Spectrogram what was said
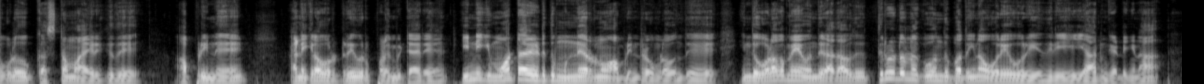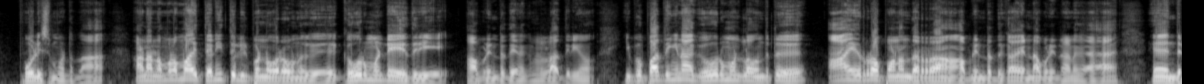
எவ்வளோ கஷ்டமாக இருக்குது அப்படின்னு அன்றைக்கெல்லாம் ஒரு டிரைவர் புலம்பிட்டார். இன்றைக்கி மோட்டார் எடுத்து முன்னேறணும் அப்படின்றவங்கள வந்து இந்த உலகமே வந்து அதாவது திருடனுக்கு வந்து பார்த்திங்கன்னா ஒரே ஒரு எதிரி யாருன்னு கேட்டிங்கன்னா போலீஸ் மட்டும்தான். ஆனால் நம்மளை மாதிரி தனித்தொழில் பண்ண வரவனுக்கு கவர்மெண்ட்டே எதிரி அப்படின்றது எனக்கு நல்லா தெரியும். இப்போ பார்த்தீங்கன்னா கவர்மெண்ட்டில் வந்துட்டு ஆயிரரூவா பணம் தர்றான் அப்படின்றதுக்காக என்ன பண்ணிட்டானுங்க? இந்த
